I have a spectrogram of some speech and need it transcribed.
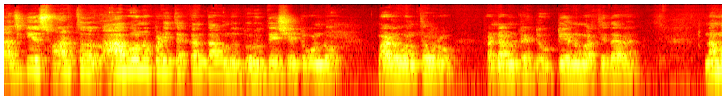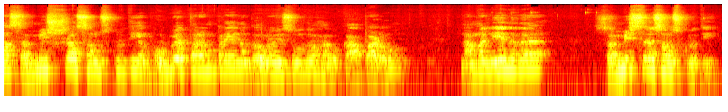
ರಾಜಕೀಯ ಸ್ವಾರ್ಥದ ಲಾಭವನ್ನು ಪಡಿತಕ್ಕಂಥ ಒಂದು ದುರುದ್ದೇಶ ಇಟ್ಟುಕೊಂಡು ಮಾಡುವಂಥವರು ಫಂಡಮೆಂಟಲ್ ಡ್ಯೂಟಿಯನ್ನು ಮಾಡ್ತಿದ್ದಾರೆ. ನಮ್ಮ ಸಮ್ಮಿಶ್ರ ಸಂಸ್ಕೃತಿಯ ಭವ್ಯ ಪರಂಪರೆಯನ್ನು ಗೌರವಿಸುವುದು ಹಾಗೂ ಕಾಪಾಡುವುದು. ನಮ್ಮಲ್ಲಿ ಏನದ? ಸಮ್ಮಿಶ್ರ ಸಂಸ್ಕೃತಿ.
